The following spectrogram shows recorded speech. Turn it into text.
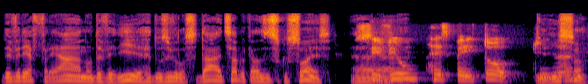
deveria frear, não deveria, reduzir velocidade, sabe aquelas discussões? Se viu, respeitou. né?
